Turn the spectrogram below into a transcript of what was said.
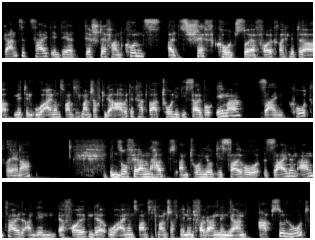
ganze Zeit, in der der Stefan Kunz als Chefcoach so erfolgreich mit, der, mit den U21-Mannschaften gearbeitet hat, war Toni Di Salvo immer sein Co-Trainer. Insofern hat Antonio Di Salvo seinen Anteil an den Erfolgen der U21-Mannschaften in den vergangenen Jahren absolut.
